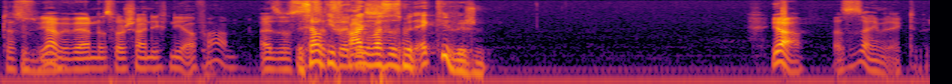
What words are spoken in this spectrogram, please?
Das, mhm. Ja, wir werden das wahrscheinlich nie erfahren. Also ist, ist auch die Frage, was ist mit Activision? Ja, was ist eigentlich mit Activision?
